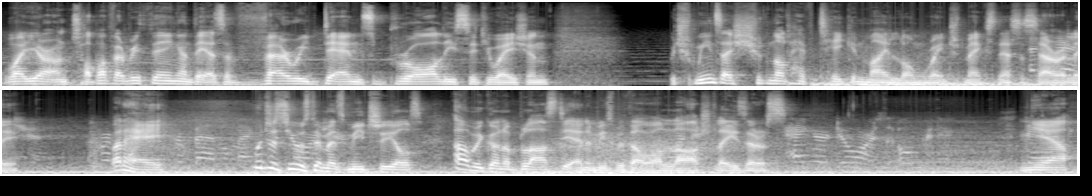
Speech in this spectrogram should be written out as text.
while you're on top of everything and there's a very dense, brawly situation. Which means I should not have taken my long-range mechs necessarily. But hey, we just use them as meat shields and we're gonna blast the enemies with our large lasers. Hangar doors opening. Yeah.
